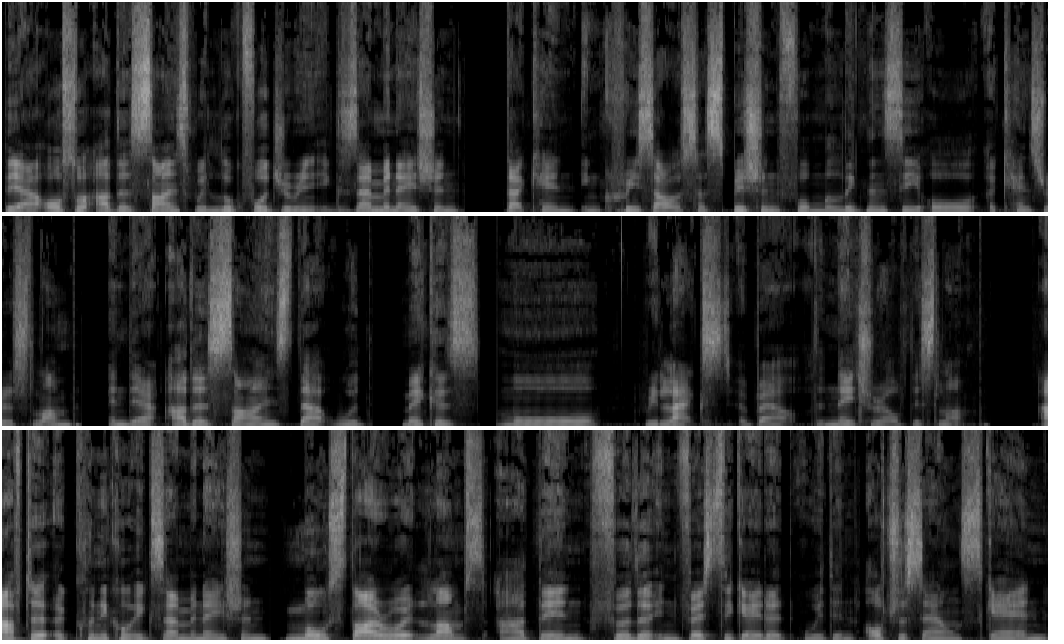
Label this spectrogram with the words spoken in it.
There are also other signs we look for during examination that can increase our suspicion for malignancy or a cancerous lump. And there are other signs that would make us more relaxed about the nature of this lump. After a clinical examination, most thyroid lumps are then further investigated with an ultrasound scan.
